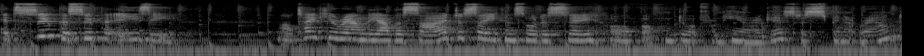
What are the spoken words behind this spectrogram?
It's super, super easy. I'll take you around the other side just so you can sort of see. Oh, I can do it from here, I guess. Just spin it round.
